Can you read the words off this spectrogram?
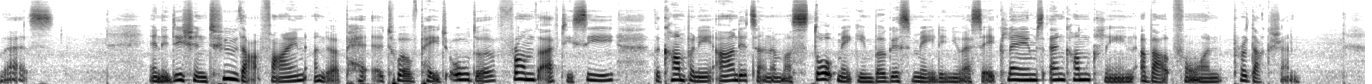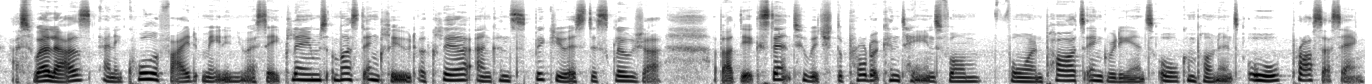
US. In addition to that fine, under a 12 page order from the FTC, the company and its owner must stop making bogus made in USA claims and come clean about foreign production. As well as any qualified made in USA claims must include a clear and conspicuous disclosure about the extent to which the product contains foreign parts, ingredients, or components or processing.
